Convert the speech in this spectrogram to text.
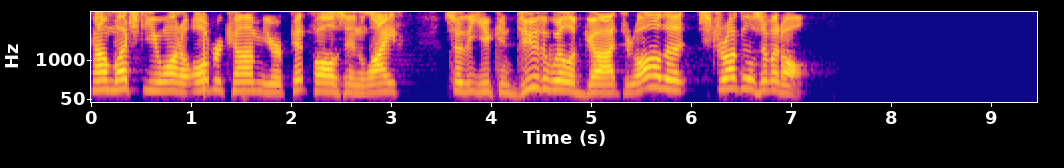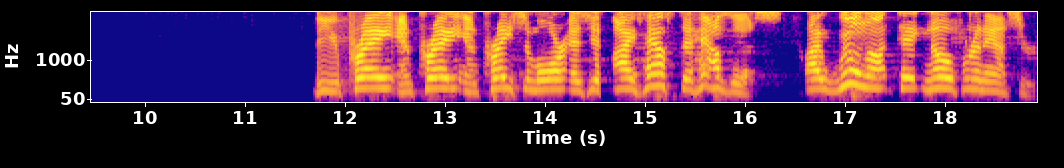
How much do you want to overcome your pitfalls in life so that you can do the will of God through all the struggles of it all? Do you pray and pray and pray some more as if I have to have this? I will not take no for an answer.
